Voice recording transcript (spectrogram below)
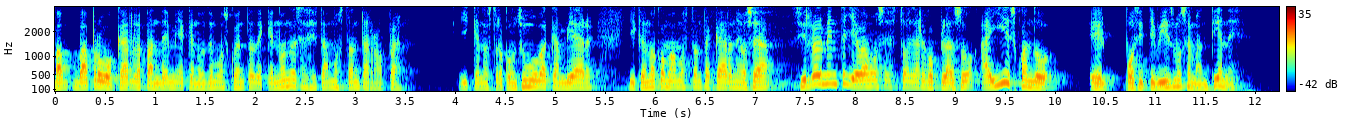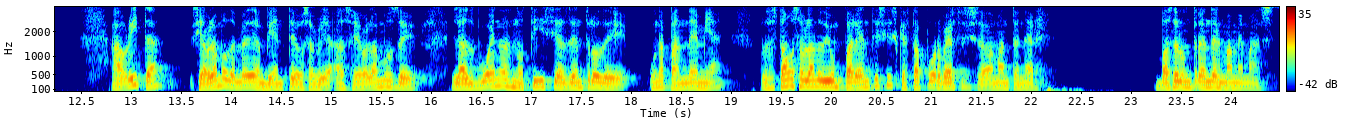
va, va a provocar la pandemia que nos demos cuenta de que no necesitamos tanta ropa, y que nuestro consumo va a cambiar y que no comamos tanta carne. O sea, si realmente llevamos esto a largo plazo, ahí es cuando el positivismo se mantiene. Ahorita, si hablamos de medio ambiente o si hablamos de las buenas noticias dentro de una pandemia, pues estamos hablando de un paréntesis que está por verse si se va a mantener. Va a ser un trend del mame más.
